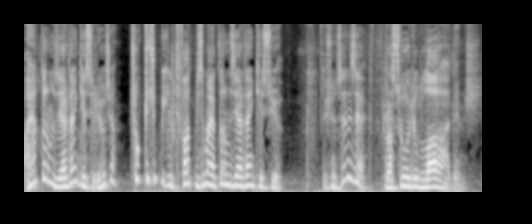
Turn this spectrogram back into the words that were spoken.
Ayaklarımız yerden kesiliyor hocam. Çok küçük bir iltifat bizim ayaklarımız yerden kesiyor. Düşünsenize Resulullah demiş.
